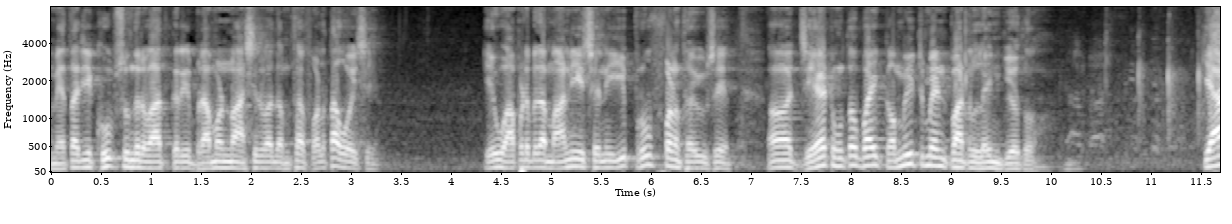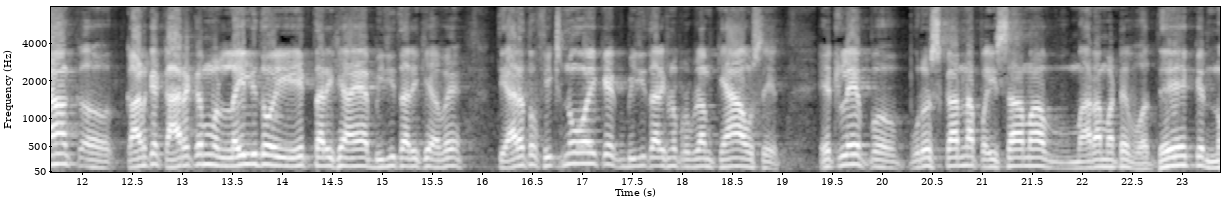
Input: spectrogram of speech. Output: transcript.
મહેતાજીએ ખૂબ સુંદર વાત કરી, બ્રાહ્મણનો આશીર્વાદ અમથા ફળતા હોય છે. એવું આપણે બધા માનીએ છીએ ને એ પ્રૂફ પણ થયું છે. જેટ હું તો ભાઈ કમિટમેન્ટ માટે લઈને ગયો હતો. ક્યાંક કારણ કે કાર્યક્રમ લઈ લીધો એક તારીખે, અહીંયા બીજી તારીખે હવે. ત્યારે તો ફિક્સ ન હોય કે બીજી તારીખનો પ્રોગ્રામ ક્યાં આવશે. એટલે પુરસ્કારના પૈસામાં મારા માટે વધે કે ન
